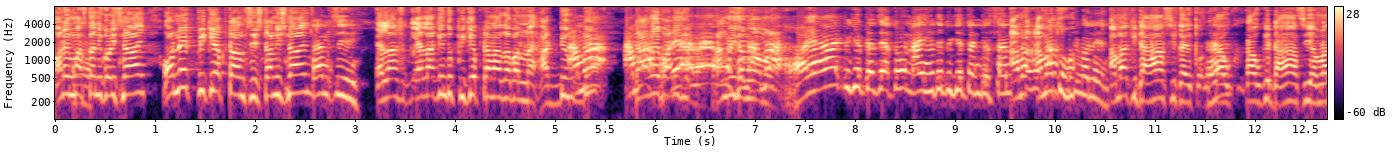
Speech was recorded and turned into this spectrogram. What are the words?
অনেক মাস্তানি করিস নাই অনেক পিক আপ টানছিস টানিস নাই? টানছি। এলা এলা কিন্তু পিক আপ টানা যাবার নাই হাড্ডি হুড্ডি আমরা আমরা ডাঙায় বাড়ি হয়- হয়- ভাঙবি দেবো আমরা? হয় হয় পিকেট টানছি এত নাই হতে পিকেট টানতে চান আমরা আমরা তো আমরা কি ডাঙা আছি হ্যাঁ। কাউ- কাউকে ডাঙা আছি আমরা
